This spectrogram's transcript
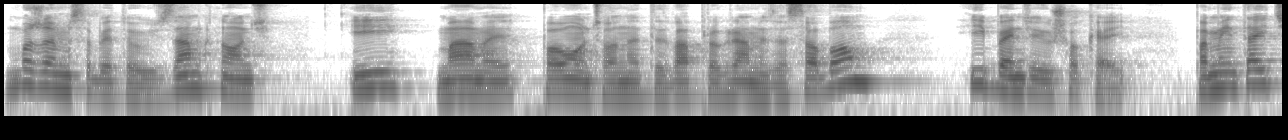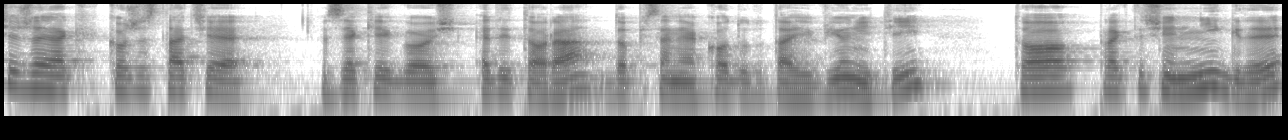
Możemy sobie to już zamknąć i mamy połączone te dwa programy ze sobą i będzie już ok. Pamiętajcie, że jak korzystacie z jakiegoś edytora do pisania kodu tutaj w Unity, to praktycznie nigdy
